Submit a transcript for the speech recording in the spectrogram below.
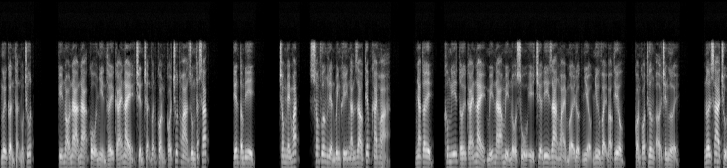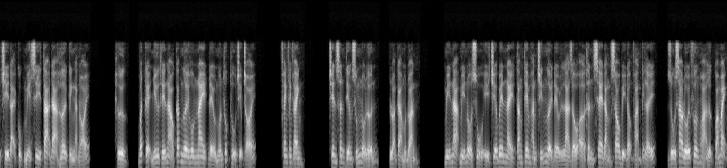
Ngươi cẩn thận một chút. Kỳ nọ nạ nạ cổ nhìn thấy cái này chiến trận vẫn còn có chút hoa dung thất sắc. Yên tâm đi trong nháy mắt, song phương liền binh khí ngắn giao tiếp khai hỏa. Nha tây, không nghĩ tới cái này mỹ nã mỹ nổ xù ỉ chia đi ra ngoài mời được nhiều như vậy bảo tiêu, còn có thương ở trên người. Nơi xa chủ trì đại cục mỹ si tạ đã hơi kinh ngạc nói ừ bất kể như thế nào các ngươi hôm nay đều muốn thúc thủ chịu trói. Phanh phanh phanh. Trên sân tiếng súng nổ lớn, loạn cả một đoàn. Mỹ nạ mỹ nổ sủ ỉ chia bên này tăng thêm hắn chín người đều là dấu ở thân xe đằng sau bị động phản kích lấy, dù sao đối phương hỏa lực quá mạnh,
